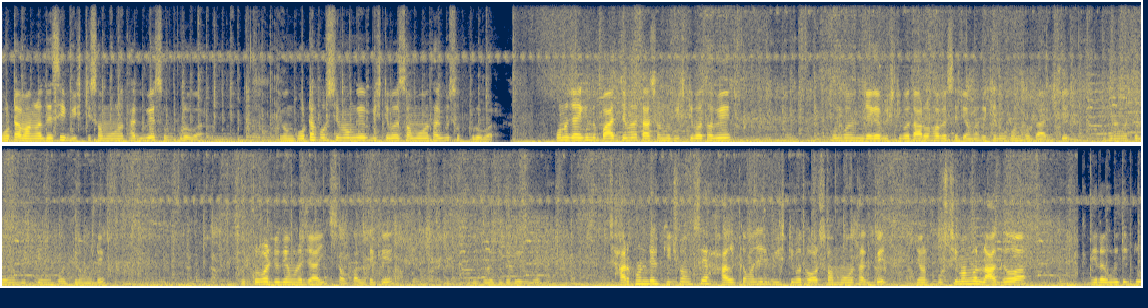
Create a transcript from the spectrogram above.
গোটা বাংলাদেশেই বৃষ্টির সম্ভাবনা থাকবে শুক্রবার। এবং গোটা পশ্চিমবঙ্গে বৃষ্টিপাতের সম্ভাবনা থাকবে শুক্রবার। কোনো জায়গায় কিন্তু বাদ যাবে না, তার সঙ্গে বৃষ্টিপাত হবে। কোন কোন জায়গায় বৃষ্টিপাত আরও হবে সেটি আমরা দেখে নেব, কোন কোন রাজ্যে। এখানে আমরা চলে গেলাম বৃষ্টি এবং বজ্র মোডে। শুক্রবার যদি আমরা যাই, সকাল থেকে দুপুরের দিকে দেখব, ঝাড়খণ্ডের কিছু অংশে হালকা মাঝারি বৃষ্টিপাত হওয়ার সম্ভাবনা থাকবে। যেমন পশ্চিমবঙ্গ, লাগোয়া জেলাগুলিতে একটু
